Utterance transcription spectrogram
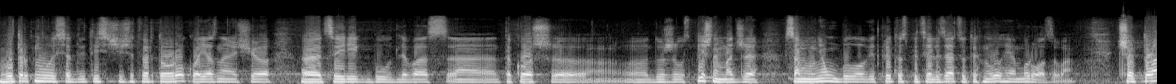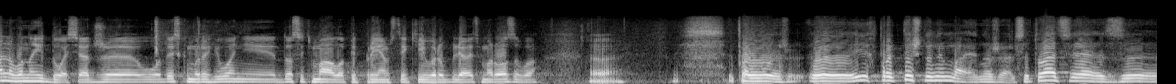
Ви торкнулися 2004 року, а я знаю, що е, цей рік був для вас е, також е, дуже успішним, адже саме в ньому було відкрито спеціалізацію технологія Морозова. Чи актуально вона і досі? Адже у Одеському регіоні досить мало підприємств, які виробляють морозиво. Пане Олеже, е, їх практично немає, на жаль. Ситуація з е,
